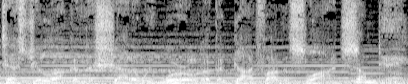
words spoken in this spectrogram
Test your luck in the shadowy world of The Godfather slot. Someday,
